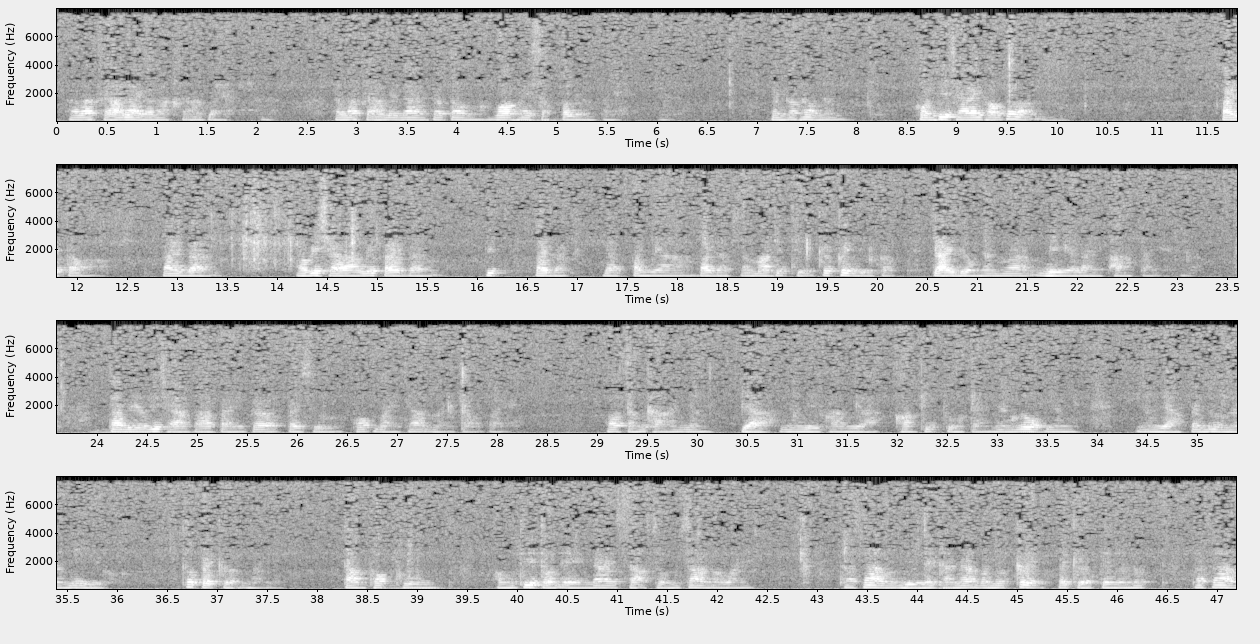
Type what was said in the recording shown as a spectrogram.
ถ้ารักษาได้ก็รักษาไปถ้ารักษาไม่ได้ก็ต้องมอบให้สับเปลือไป มันก็เท่านั้น คนที่ใช้เขาก็ไปต่อ ไปแบบเอาวิชาหรือไปแบบไปแบบแบบปัญญา ไปแบบสมาธิก็ขึ้นอยู่กับใจดวงนั้นว่ามีอะไรพาไป ถ้ามีวิชาพาไปก็ไปสู่พบใหม่ชาติใหม่ต่อไป เพราะสังขารยังอยากยังมีความอยากความคิดปรุงแต่งยังโลภยังยังอยากไปนู่นนี่อยู่ ก็ไปเกิดใหม่ ตามภพภูมิของที่ตนเองได้สะสมสร้างเอาไว้ ถ้าสร้างอยู่ในฐานะมนุษย์ก็ไปเกิดเป็นมนุษย์ ถ้าสร้าง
